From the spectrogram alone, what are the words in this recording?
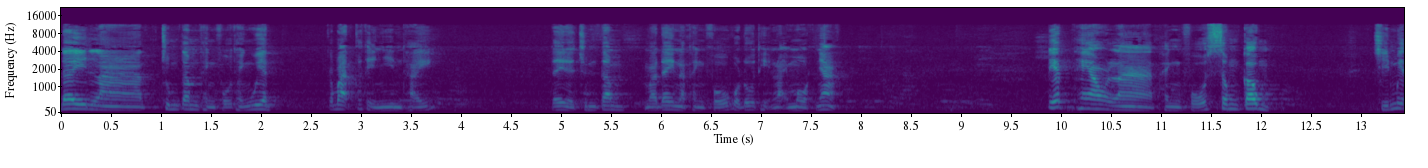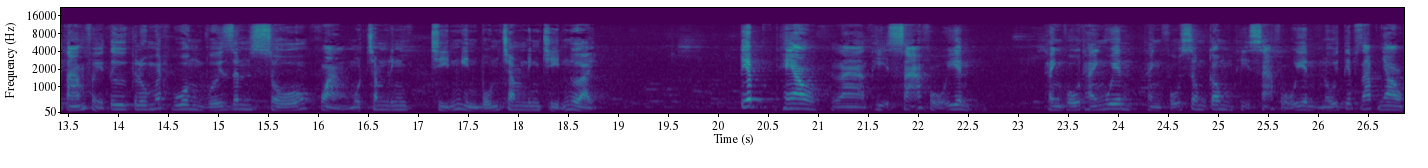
Đây là trung tâm thành phố Thái Nguyên. Các bạn có thể nhìn thấy đây là trung tâm và đây là thành phố của đô thị loại 1 nha. Tiếp theo là thành phố Sông Công 98,4 km vuông với dân số khoảng 109.409 người. Tiếp theo là thị xã Phổ Yên, thành phố Thái Nguyên, thành phố Sông Công, thị xã Phổ Yên nối tiếp giáp nhau.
